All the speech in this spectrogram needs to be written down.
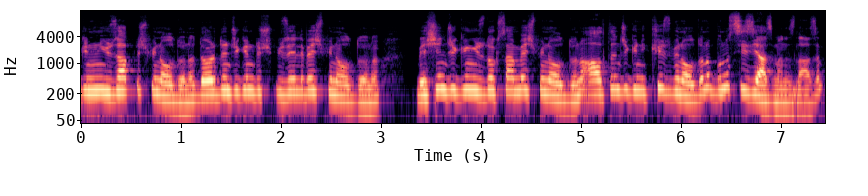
günün 160 bin olduğunu, 4. gün düşük 155 bin olduğunu, 5. gün 195 bin olduğunu, 6. gün 200 bin olduğunu bunu siz yazmanız lazım.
